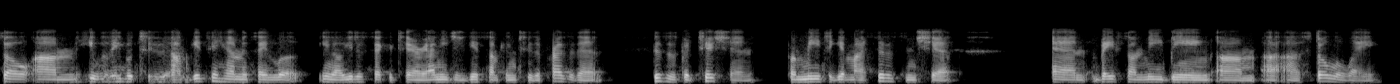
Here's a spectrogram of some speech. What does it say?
So um, he was able to um, get to him and say, "Look, you know, you're the secretary. I need you to get something to the president. This is a petition for me to get my citizenship and based on me being um, a, a stowaway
